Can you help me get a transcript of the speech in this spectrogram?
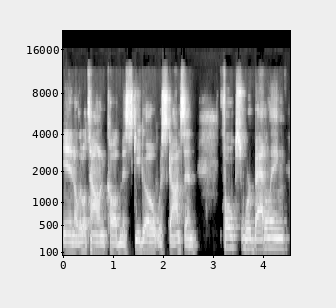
in a little town called Muskego, Wisconsin. Folks were battling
